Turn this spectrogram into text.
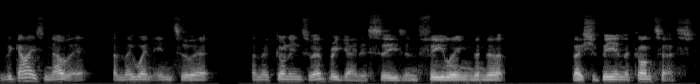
the guys know it and they went into it and they've gone into every game this season feeling that they should be in the contest.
